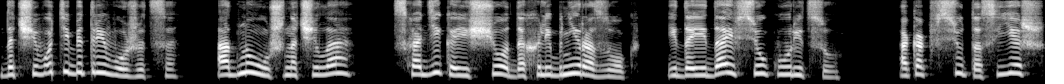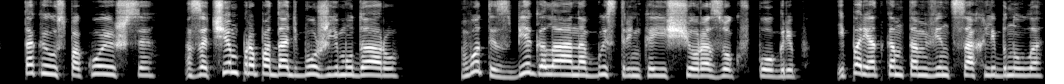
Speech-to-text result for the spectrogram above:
да чего тебе тревожиться? Одну уж начала, сходи-ка еще, да хлебни разок и доедай всю курицу. А как всю-то съешь, так и успокоишься. Зачем пропадать божьему дару? Вот и сбегала она быстренько еще разок в погреб и порядком там венца хлебнула.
